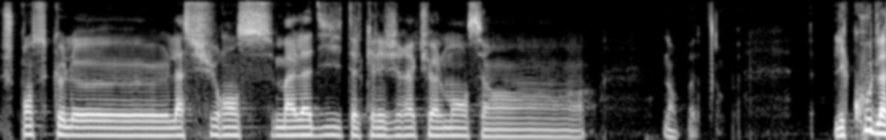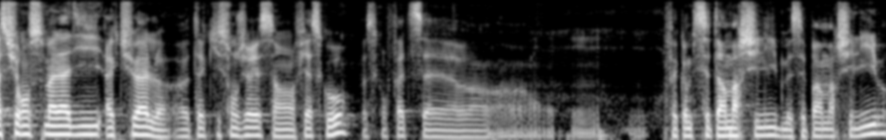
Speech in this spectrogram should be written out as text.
Je pense que l'assurance maladie telle qu'elle est gérée actuellement, c'est un non. Les coûts de l'assurance maladie actuelle euh, tels qu'ils sont gérés, c'est un fiasco parce qu'en fait c'est euh, on, fait comme si c'était un marché libre, mais c'est pas un marché libre.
